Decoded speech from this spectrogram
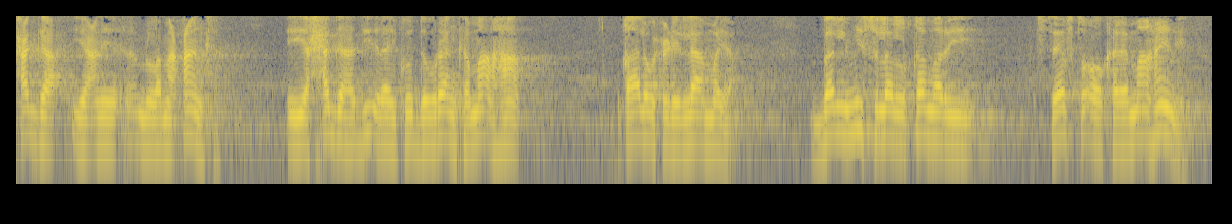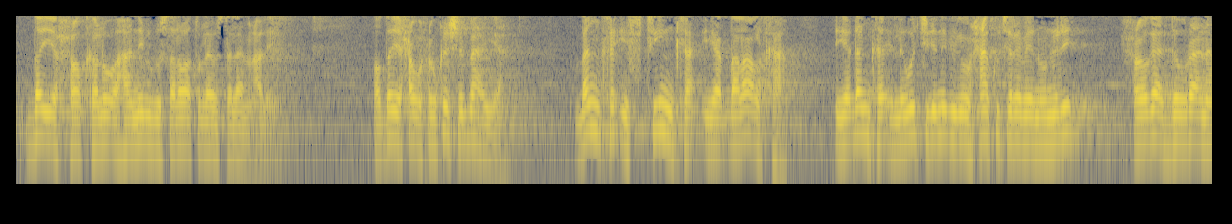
xagga yacni lamacaanka iyo xagga haddii ilaahay ko dowraanka ma ahaa qaala wuxuu yidhi laa maya. Bal misla alqamari seefta oo kale ma ahayne? Dayaxoo kaleu ahaa nebigu salawaatu ullahi wasalaamu calayh oo dayaxa wuxuu ka shabbahayaa dhanka iftiinka iyo dhalaalka iyo dhanka ila wejiga nebiga maxaa ku jira baynu nidhi xoogaa dowraana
